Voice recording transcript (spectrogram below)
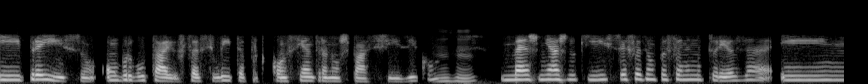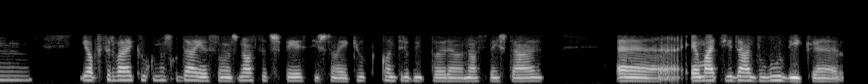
E para isso, um borboletário facilita porque concentra num espaço físico, uhum. mas mais do que isso é fazer um passeio na natureza e, e observar aquilo que nos rodeia, são as nossas espécies, são aquilo que contribui para o nosso bem-estar. Uh, é uma atividade lúdica,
